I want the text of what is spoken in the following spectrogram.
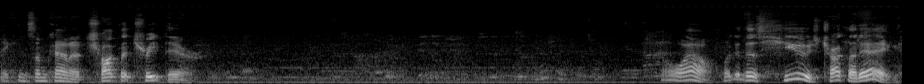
Making some kind of chocolate treat there. Wow, look at this huge chocolate egg.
